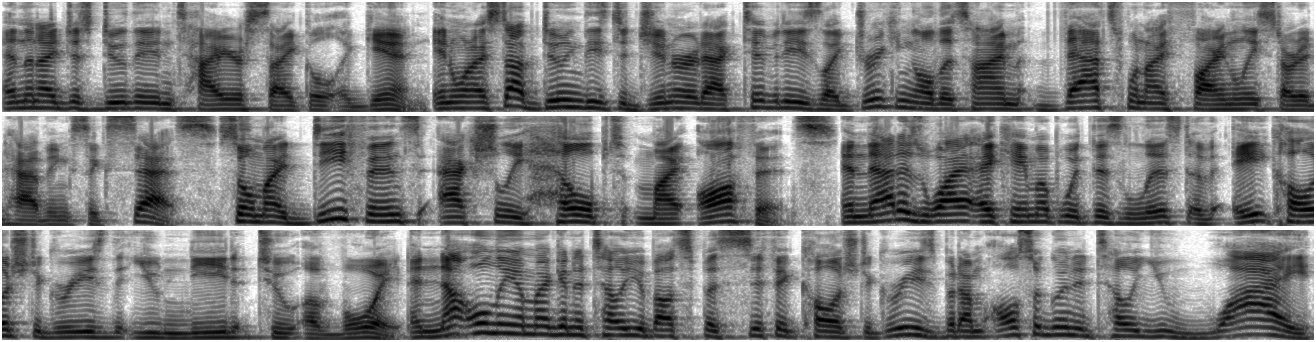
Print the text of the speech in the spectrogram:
and then I'd just do the entire cycle again. And when I stopped doing these degenerate activities like drinking all the time, that's when I finally started having success. So my defense actually helped my offense. And that is why I came up with this list of eight college degrees that you need to avoid. And not only am I gonna tell you about specific college degrees, but I'm also going to tell you why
